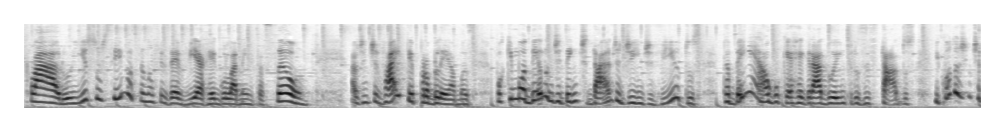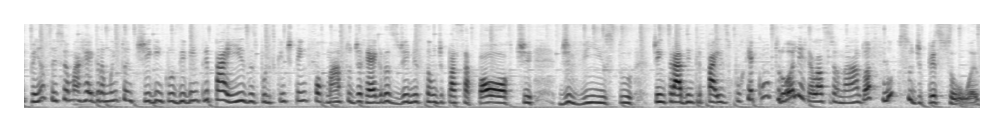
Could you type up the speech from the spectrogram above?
claro. Isso, se você não fizer via regulamentação, a gente vai ter problemas, porque modelo de identidade de indivíduos também é algo que é regrado entre os estados. E quando a gente pensa, isso é uma regra muito antiga, inclusive entre países, por isso que a gente tem formato de regras de emissão de passaporte, de visto, de entrada entre países, porque é controle relacionado a fluxo de pessoas.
